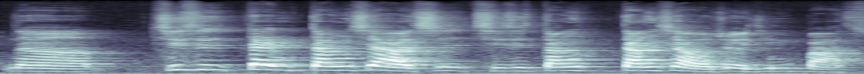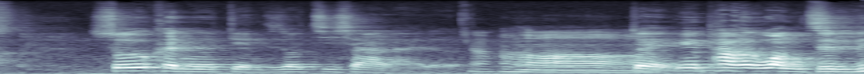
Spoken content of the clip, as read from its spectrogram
那其实但当下是其实当当下我就已经把所有可能的点子都记下来了。哦，对，因为怕会忘记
